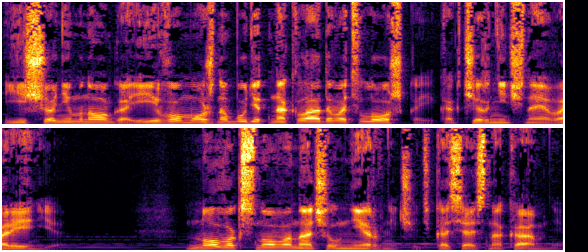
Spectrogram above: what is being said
Еще немного, и его можно будет накладывать ложкой, как черничное варенье. Новак снова начал нервничать, косясь на камни.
